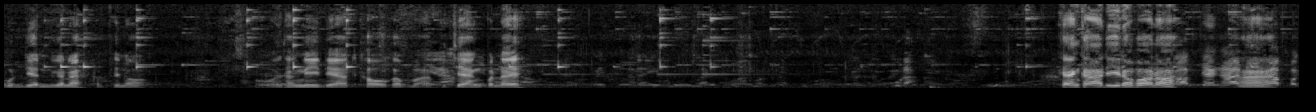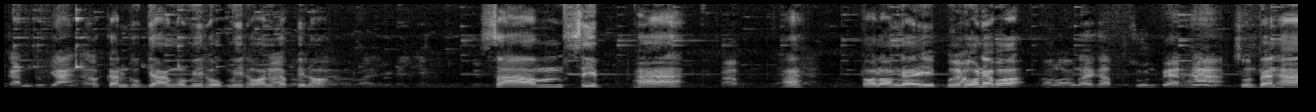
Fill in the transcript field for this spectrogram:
บุญเย็นกันนะครับพี่น้องโอ้ยทั้งนี้แดดเขาครับพี่แจ้งปันใดแข้งขาดีเนาะพ่อเนาะครับแจ้งหาดีครับประกันทุกอย่างคปรับระกันทุกอย่างบ่มีถกมีถอนครับพี่น้องสามสิบห้าครับอะต่อรองได้เบอร์โทรเนี่ยพ่อตัวรองเลยครับศูนย์แปดห้าศูนย์แปดห้า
